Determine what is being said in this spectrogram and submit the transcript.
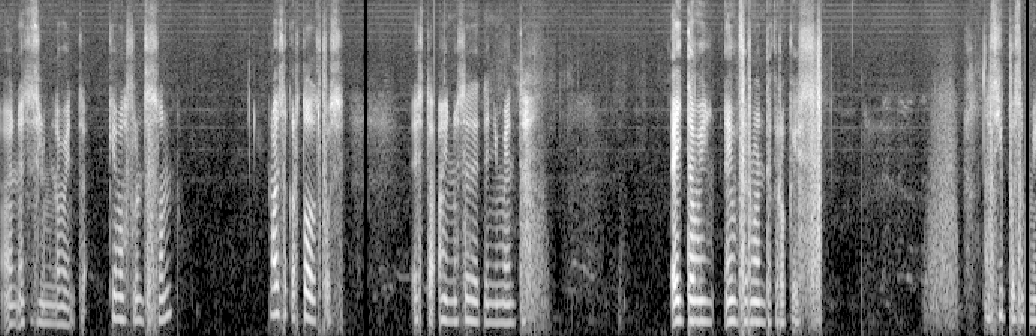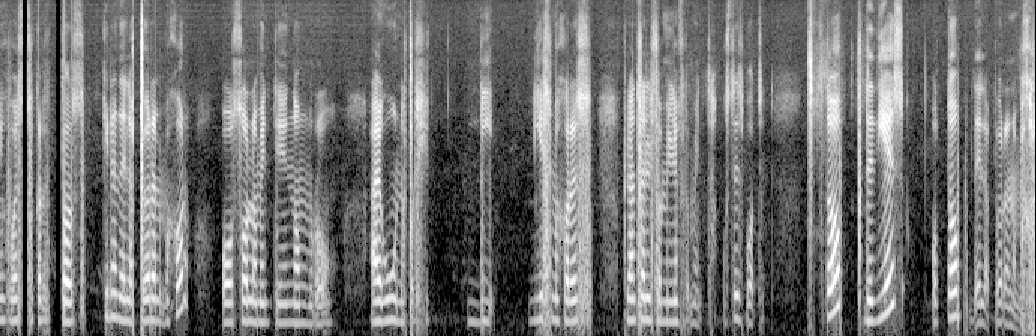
Ah, no, este es el ¿Qué más plantas son? Voy a sacar todos, pues. Esta, ay, no sé, detenimiento. Ahí también, enfermenta creo que es. Así pues amigos voy a sacar todos. ¿Quieren de la peor a la mejor? O solamente nombro algunas por si 10 mejores plantas de la familia fermenta. Ustedes voten. Top de 10 o top de la peor a la mejor.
